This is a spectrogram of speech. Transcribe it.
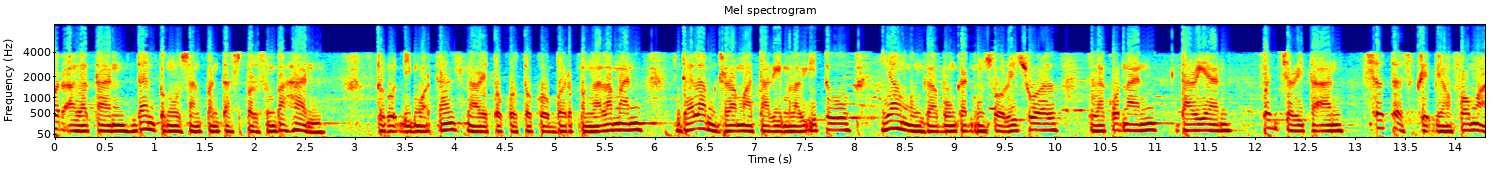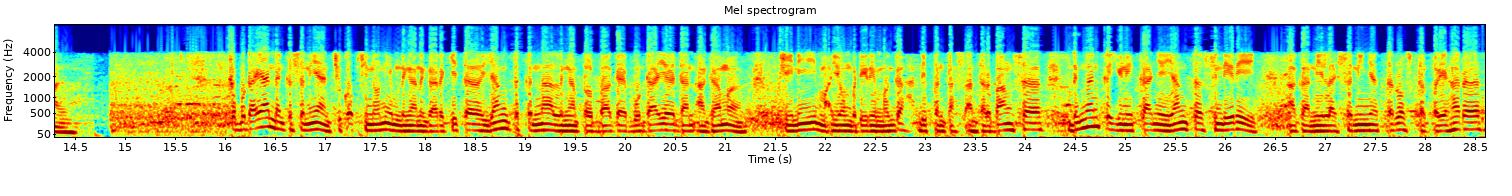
peralatan dan pengurusan pentas persembahan turut dimuatkan senarai tokoh-tokoh berpengalaman dalam drama tari Melayu itu yang menggabungkan unsur ritual, lakonan, tarian, penceritaan serta skrip yang formal. Kebudayaan dan kesenian cukup sinonim dengan negara kita yang terkenal dengan pelbagai budaya dan agama. Kini Mak Yong berdiri megah di pentas antarabangsa dengan keunikannya yang tersendiri agar nilai seninya terus terpelihara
